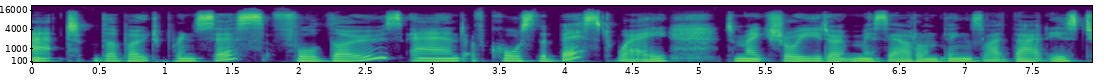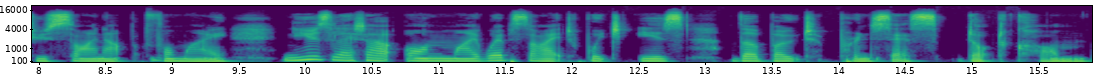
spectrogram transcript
at the Boat Princess for those. And of course, the best way to make sure you don't miss out on things like that is to sign up for my newsletter on my website, which is theboatprincess.com com.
